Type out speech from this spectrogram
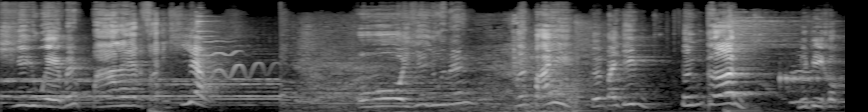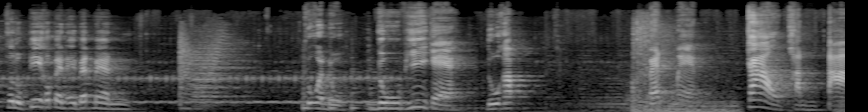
เชียยูเอแม่งปลาแรงสัตว์เฮียโอ้ยเฮียยูแม่งเกินไปเกินไปจริง ตึงเกิน นี่พี่เขาสรุปพี่เขาเป็นไอ้แบทแมนทุกคนดูดูพี่แกดูครับแบทแมน9,000 ตา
